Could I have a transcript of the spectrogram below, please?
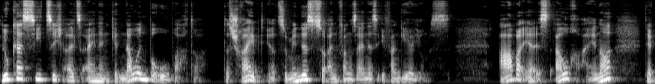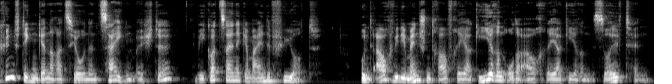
Lukas sieht sich als einen genauen Beobachter. Das schreibt er zumindest zu Anfang seines Evangeliums. Aber er ist auch einer, der künftigen Generationen zeigen möchte, wie Gott seine Gemeinde führt und auch wie die Menschen darauf reagieren oder auch reagieren sollten.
